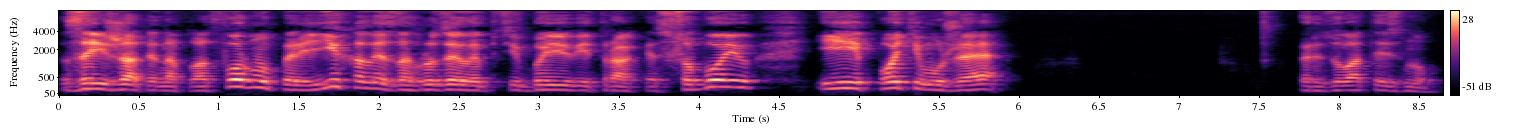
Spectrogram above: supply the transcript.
Заїжджати на платформу, переїхали, загрузили б ці бойові траки з собою і потім уже перезуватись знову.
